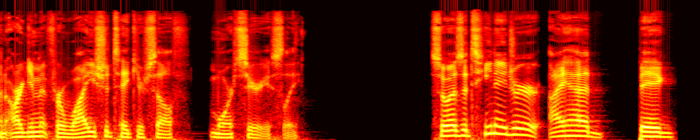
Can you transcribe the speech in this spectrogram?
An argument for why you should take yourself more seriously. So, as a teenager, I had big,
